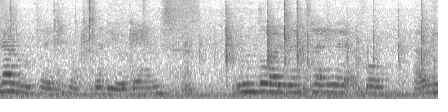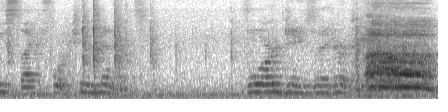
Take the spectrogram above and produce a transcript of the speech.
never play too much video games. Even though I've been playing it for at least like 14 minutes. Four days later. Ah!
